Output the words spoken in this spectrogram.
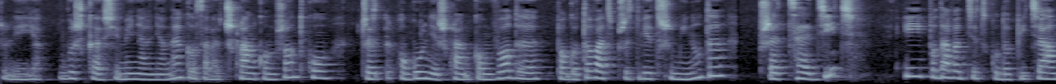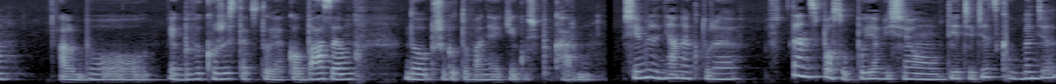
czyli jak łyżkę siemienia lnianego zalać szklanką wrzątku, czy ogólnie szklanką wody, pogotować przez 2-3 minuty, przecedzić i podawać dziecku do picia albo jakby wykorzystać to jako bazę do przygotowania jakiegoś pokarmu. Siemię lniane, które w ten sposób pojawi się w diecie dziecka, będzie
